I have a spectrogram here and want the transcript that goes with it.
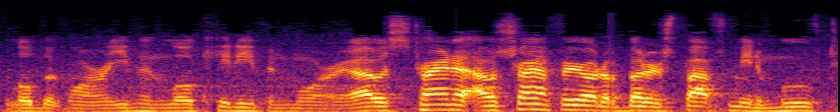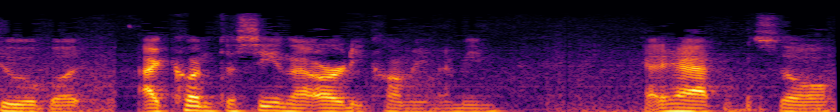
a little bit more, even locate even more. I was trying to, I was trying to figure out a better spot for me to move to, but I couldn't have seen that already coming. I mean, it happened. So,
